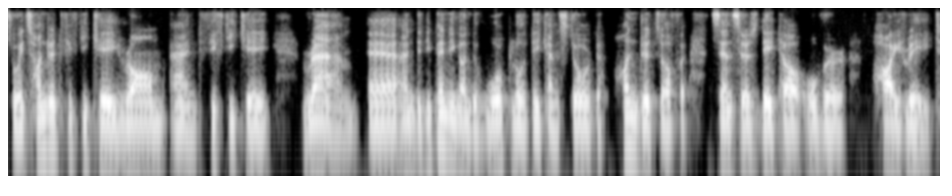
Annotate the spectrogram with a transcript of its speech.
So it's 150K ROM and 50K RAM, uh, and depending on the workload, they can store the hundreds of sensors data over high rate.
